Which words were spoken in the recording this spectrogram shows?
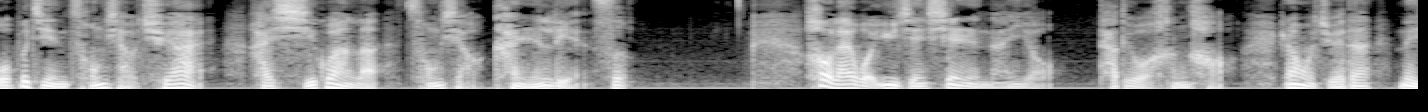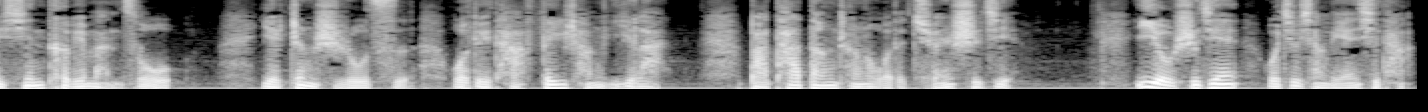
我不仅从小缺爱，还习惯了从小看人脸色。后来我遇见现任男友，他对我很好，让我觉得内心特别满足。也正是如此，我对他非常依赖，把他当成了我的全世界。一有时间，我就想联系他，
